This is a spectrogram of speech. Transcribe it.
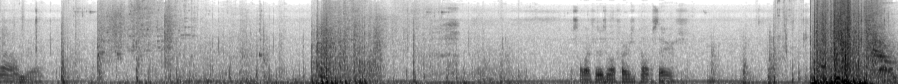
Damn, bro. Guess I'll wait for these motherfuckers to come upstairs. Got him.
